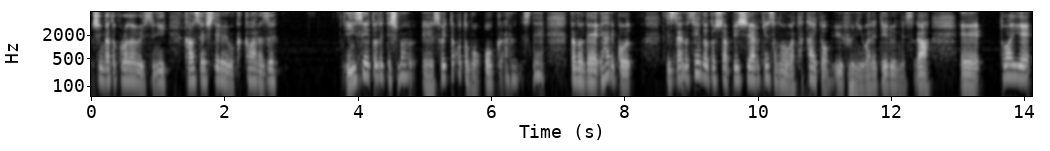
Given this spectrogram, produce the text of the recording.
新型コロナウイルスに感染しているにもかかわらず、陰性と出てしまう、えー、そういったことも多くあるんですね。なので、やはりこう、実際の精度としては PCR 検査の方が高いというふうに言われているんですが、えーとはいえ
